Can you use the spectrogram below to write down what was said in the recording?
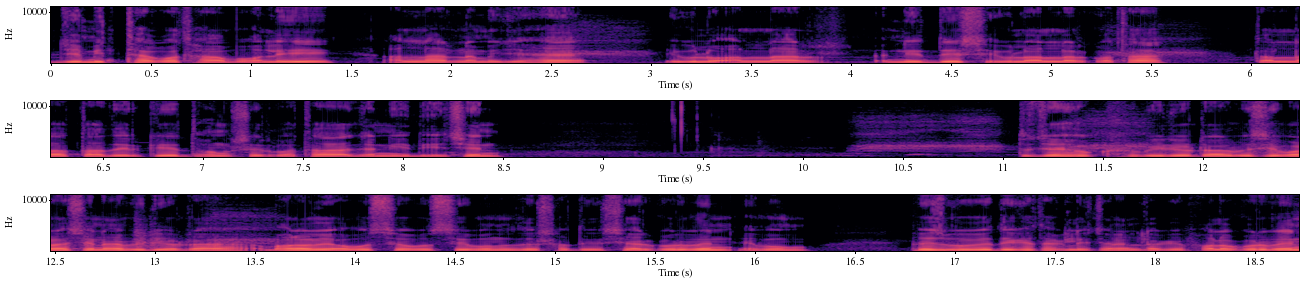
যে মিথ্যা কথা বলে, আল্লাহর নামে যে হ্যাঁ এগুলো আল্লাহর নির্দেশ, এগুলো আল্লাহর কথা তো আল্লাহ তাদেরকে ধ্বংসের কথা জানিয়ে দিয়েছেন। তো যাই হোক, ভিডিওটা আর বেশি বাড়াচ্ছে না। ভিডিওটা ভালো হলে অবশ্যই অবশ্যই বন্ধুদের সাথে শেয়ার করবেন এবং ফেসবুকে দেখে থাকলে চ্যানেলটাকে ফলো করবেন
